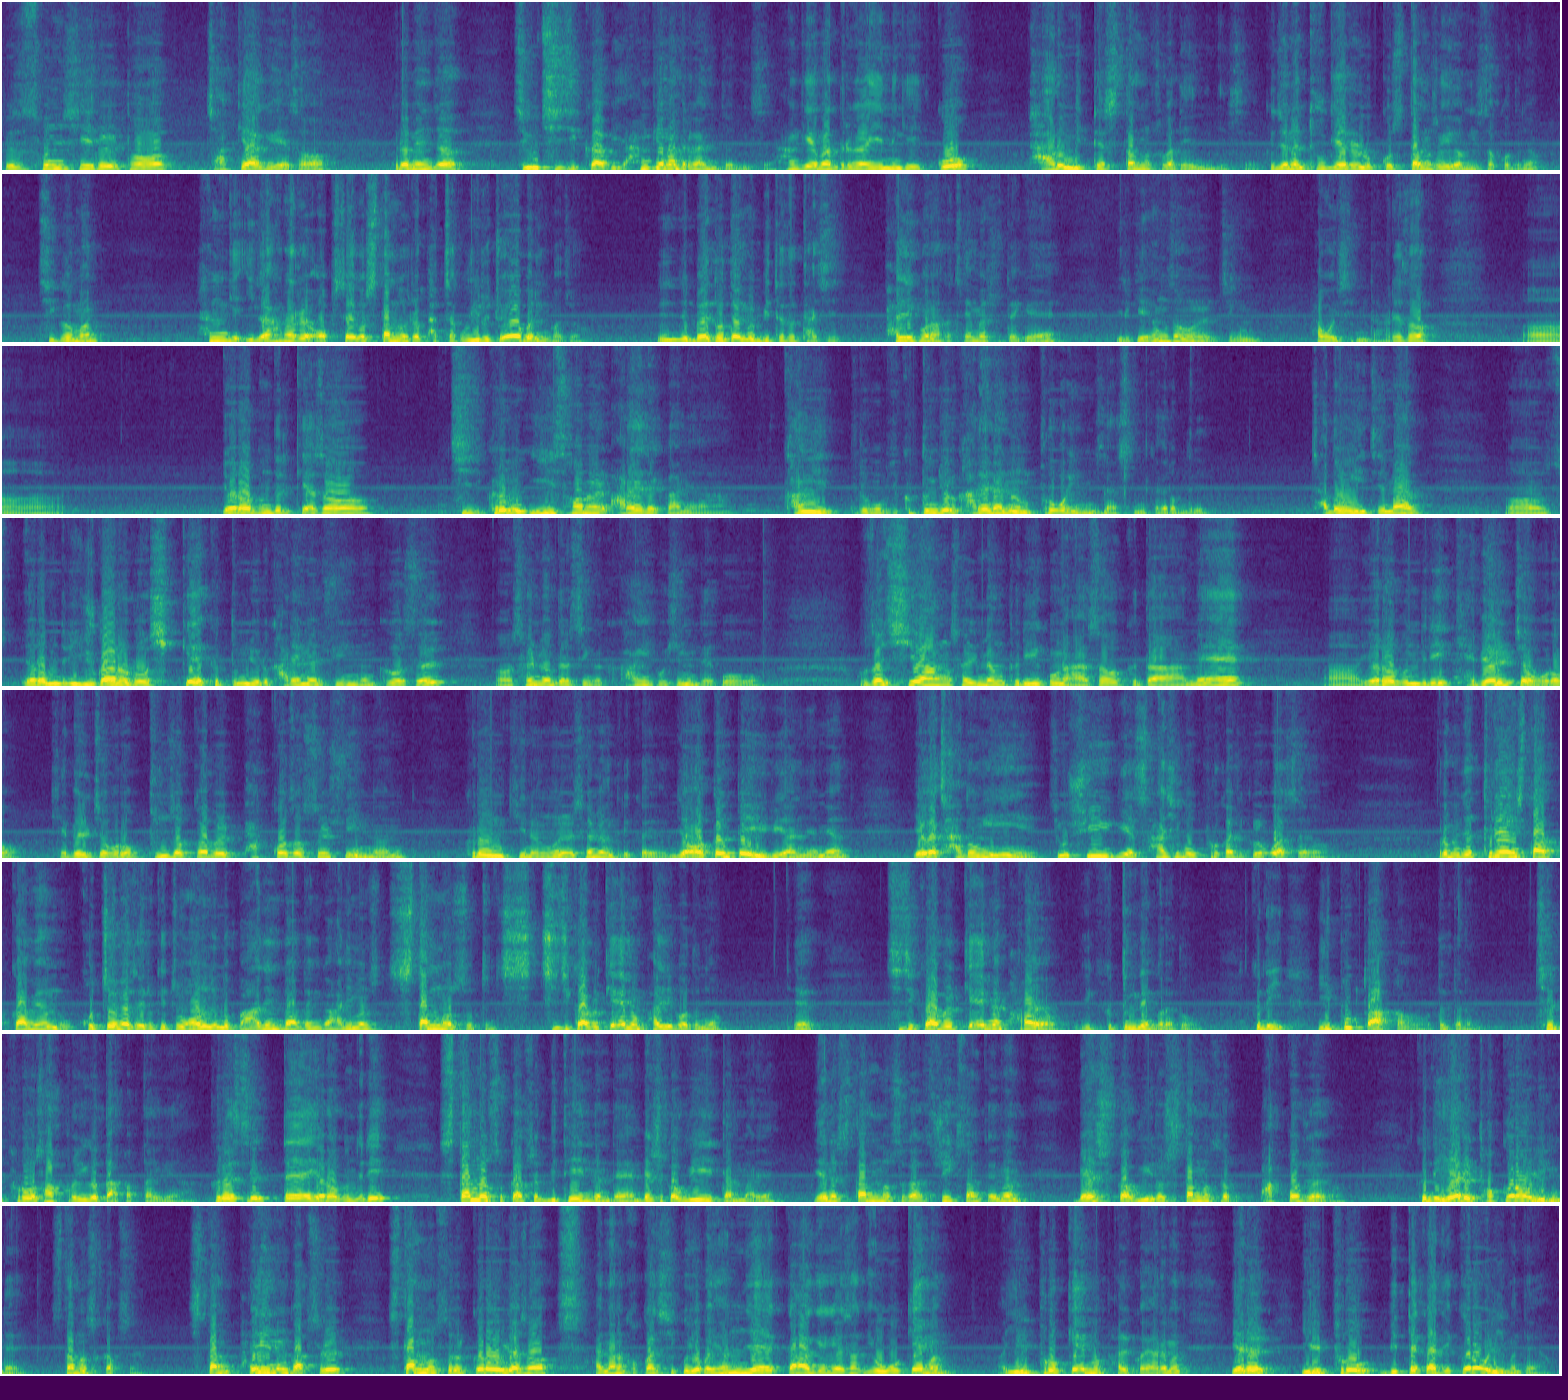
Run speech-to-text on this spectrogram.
그래서 손실을 더 작게 하기 위해서 그러면 이제 지금 지지값이 한 개만 들어가 있는 적이 있어요. 한 개만 들어가 있는 게 있고 바로 밑에 스탑로스가 되어 있는 게 있어요. 그전엔 두 개를 놓고 스탑로스가 여기 있었거든요. 지금은 한 개, 이거 하나를 없애고 스탑로스를 바짝 위로 쪼여버린 거죠. 이제 매도되면 밑에서 다시 팔리고 나서 재매수 되게 이렇게 형성을 지금 하고 있습니다. 그래서 어, 여러분들께서 지, 그러면 이 선을 알아야 될 거 아니야. 강의 들은 거 없이 급등주를 가려내는 프로그램이지 않습니까, 여러분들이. 자동이 있지만 어, 여러분들이 육안으로 쉽게 급등주를 가려낼 수 있는 그것을 어, 설명드렸으니까 그 강의 보시면 되고 우선 시황 설명 드리고 나서 그 다음에 어, 여러분들이 개별적으로 개별적으로 분석값을 바꿔서 쓸 수 있는 그런 기능을 설명드릴 거예요. 이제 어떤 때 유리하냐면 얘가 자동이 지금 수익에서 45%까지 끌고 왔어요. 그러면 이제 트레일 스탑 가면 고점에서 이렇게 좀 어느 정도 빠진다든가 아니면 스탑 지- 지지값을 깨면 팔리거든요. 예. 지지값을 깨면 팔아요. 이게 급등된 거라도. 근데 이, 이 폭도 아까워. 어떤 때는. 7% 4% 이것도 아깝다 이게야. 그랬을 때 여러분들이 스탑 로스 값을 밑에 있는데 매수가 위에 있단 말이에요. 얘는 스탑 로스가 수익 상태면 매수가 위로 스탑 로스를 바꿔줘요. 근데 얘를 더 끌어올리면 돼. 스탑 로스 값을. 스탑 팔리는 값을 스탑 로스를 끌어올려서 아, 나는 거기까지 씻고 요거 현재 가격에서 요거 깨면 1% 깨면 팔 거야. 그러면 얘를 1% 밑에까지 끌어올리면 돼요.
